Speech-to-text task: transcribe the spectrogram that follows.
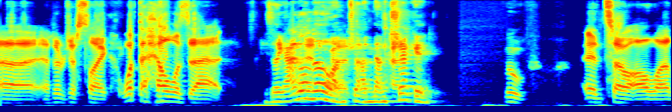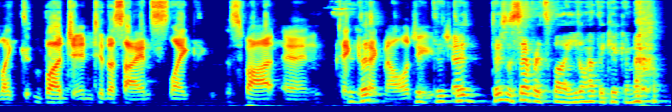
Uh, and I'm just like, what the hell was that? He's like, "I don't know. I'm I'm, I'm checking." Move. And so I'll uh, like budge into the science like spot and take a technology there- check. there's a separate spot. You don't have to kick him out.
